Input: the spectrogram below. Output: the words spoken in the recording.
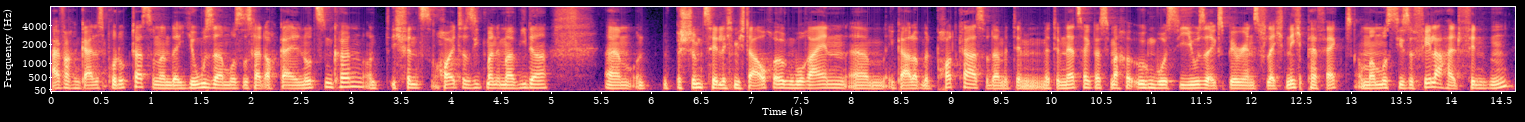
einfach ein geiles Produkt hast, sondern der User muss es halt auch geil nutzen können. Und ich finde es, heute sieht man immer wieder, ähm, und bestimmt zähle ich mich da auch irgendwo rein, ähm, egal ob mit Podcast oder mit dem, mit dem Netzwerk, das ich mache, irgendwo ist die User Experience vielleicht nicht perfekt. Und man muss diese Fehler halt finden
